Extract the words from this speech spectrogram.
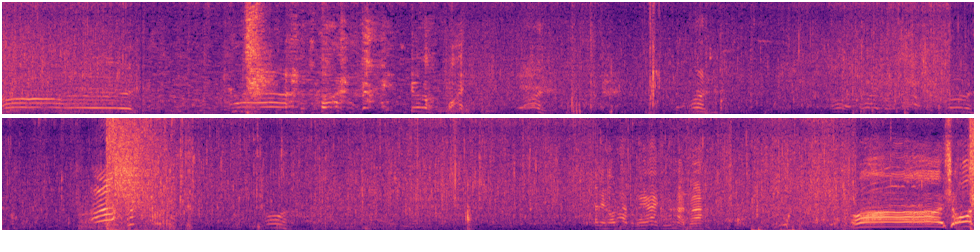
โอ้ยโอ้ยหันมาโอ้ยชน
